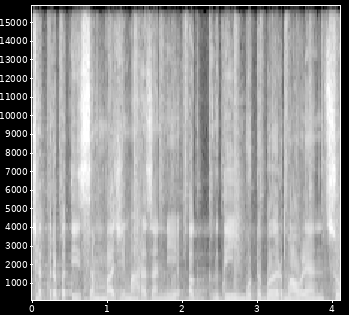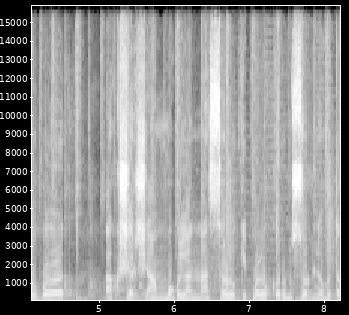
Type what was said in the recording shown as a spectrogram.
छत्रपती संभाजी महाराजांनी अगदी मुठभर मावळ्यांसोबत अक्षरशः मुघलांना सळोकी पळो करून सोडलं होतं.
